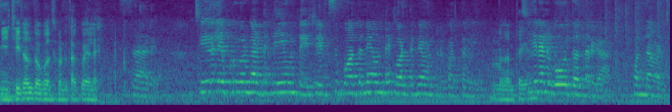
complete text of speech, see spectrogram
మీ చీరలతో పోల్చుకుంటే తక్కువేలే. సరే. చీరలు ఎప్పుడు కొంటే ఉంటాయి షర్ట్స్ పోతూనే ఉంటాయి కొంటనే ఉంటారు కొత్తవి. చీరలు పోవు తొందరగా కొందామంటే.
